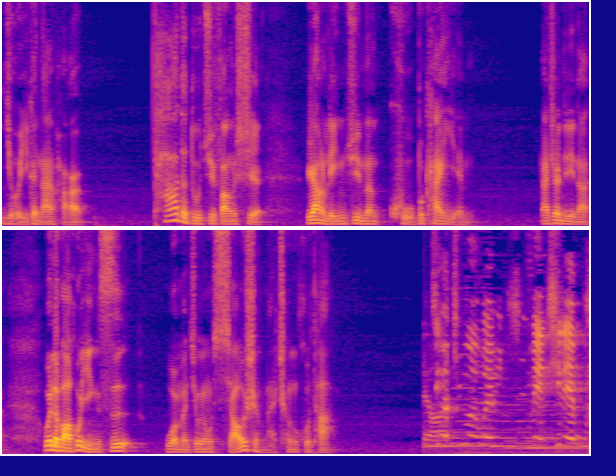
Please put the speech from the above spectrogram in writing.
有一个男孩，他的独居方式让邻居们苦不堪言。那这里呢，为了保护隐私，我们就用小沈来称呼他。这个居委会每天来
